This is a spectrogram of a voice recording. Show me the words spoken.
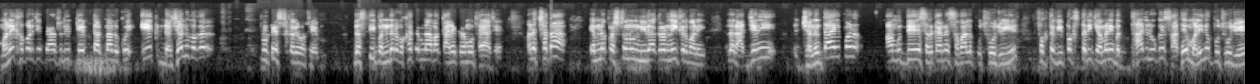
મને ખબર છે ત્યાં સુધી ટેટ ટાટના લોકોએ એક ડઝન વગર પ્રોટેસ્ટ કર્યો છે. દસથી પંદર વખત એમના આવા કાર્યક્રમો થયા છે. અને છતાં એમના પ્રશ્નોનું નિરાકરણ નહીં કરવાની, એટલે રાજ્યની જનતાએ પણ આ મુદ્દે સરકારને સવાલ પૂછવો જોઈએ. ફક્ત વિપક્ષ તરીકે અમે બધા જ લોકોએ સાથે મળીને પૂછવું જોઈએ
